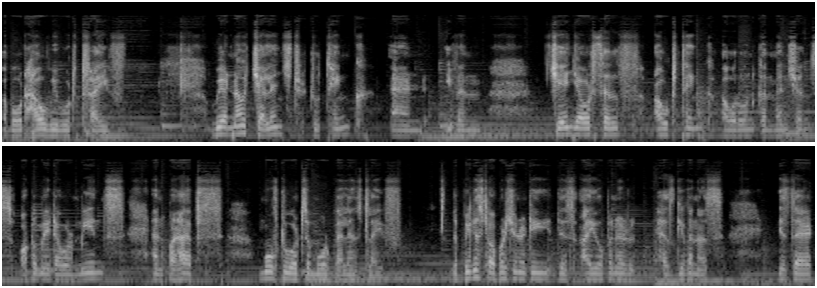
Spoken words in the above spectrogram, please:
about how we would thrive. We are now challenged to think and even change ourselves, outthink our own conventions, automate our means, and perhaps move towards a more balanced life. The biggest opportunity this eye opener has given us is that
